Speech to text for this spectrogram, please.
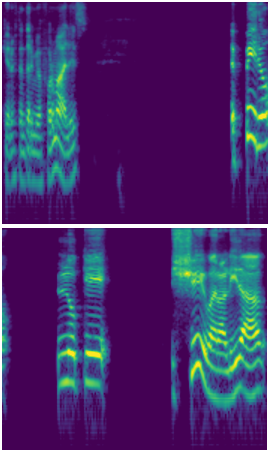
que no está en términos formales, pero lo que lleva en realidad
